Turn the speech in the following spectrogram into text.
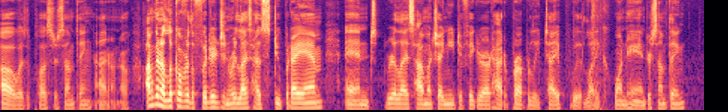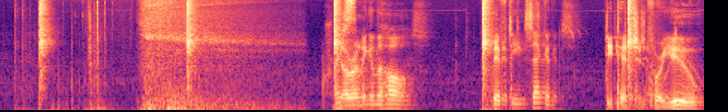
Oh, was it plus or something? I don't know. I'm gonna look over the footage and realize how stupid I am and realize how much I need to figure out how to properly type with like one hand or something. No running in the halls. 15 seconds. Detention for you.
